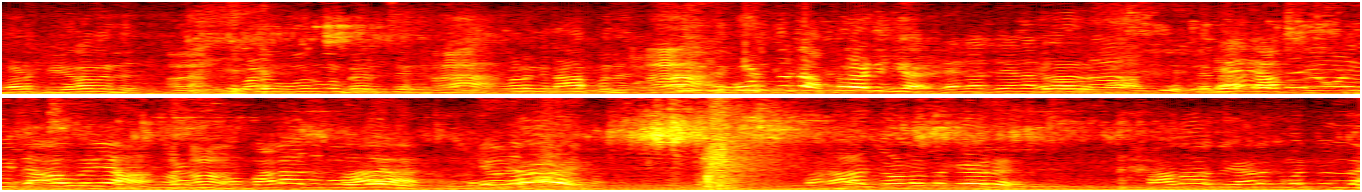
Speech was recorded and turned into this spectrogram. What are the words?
உனக்கு இருபது உனக்கு உருவம் பெருசு உனக்கு நாற்பது கொடுத்துட்டு அப்புறம் அடிங்க நான் சொல்றத கேளு ஆனா அது எனக்கு மட்டும் இல்ல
